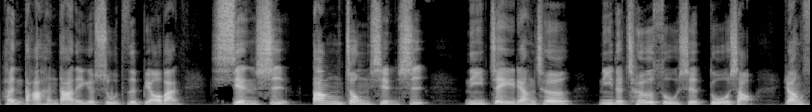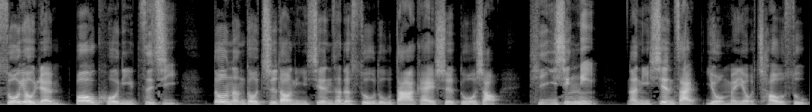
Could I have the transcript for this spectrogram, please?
很大很大的一个数字标板显示，当众显示你这一辆车，你的车速是多少，让所有人，包括你自己，都能够知道你现在的速度大概是多少，提醒你，那你现在有没有超速？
